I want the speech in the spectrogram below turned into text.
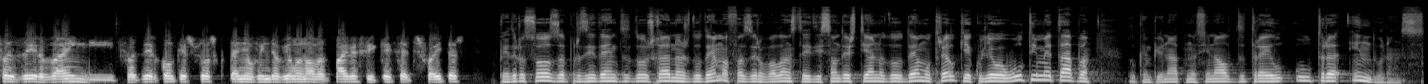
fazer bem e fazer com que as pessoas que tenham vindo a Vila Nova de Paiva fiquem satisfeitas Pedro Souza, presidente dos Runners do Demo, a fazer o balanço da edição deste ano do Demo Trail, que acolheu a última etapa do Campeonato Nacional de Trail Ultra Endurance.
